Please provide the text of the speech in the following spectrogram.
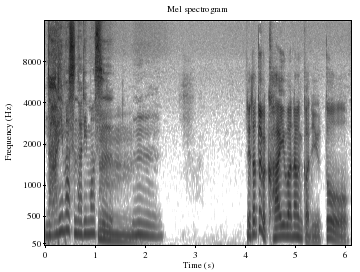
なります、なります。ううん。んで例えば会話なんかで言うと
